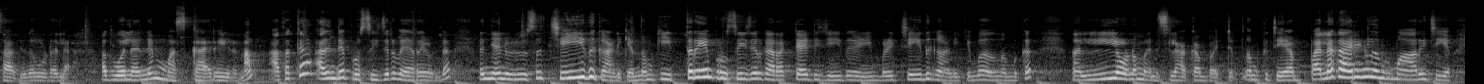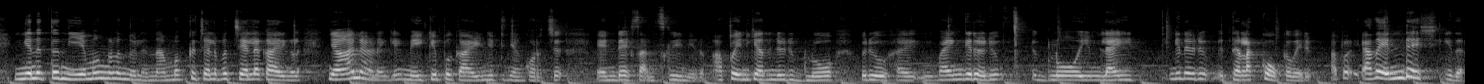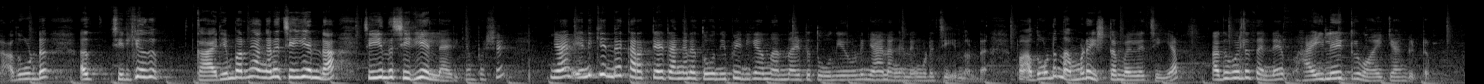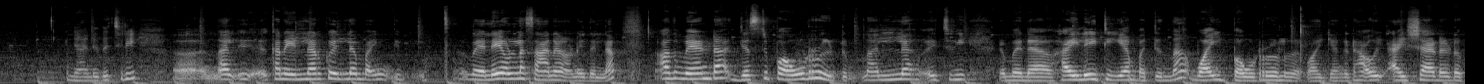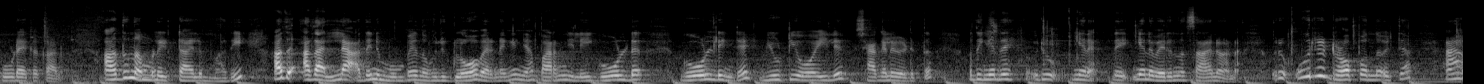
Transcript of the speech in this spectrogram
സാധ്യത കൂടുതല. അതുപോലെ തന്നെ മസ്കാര ഇടണം. അതൊക്കെ അതിന്റെ പ്രൊസീജിയർ വേറെയുണ്ട് അത് ഞാൻ ഒരു ദിവസം ചെയ്ത് കാണിക്കാം. നമുക്ക് ഇത്രയും പ്രൊസീജിയർ കറക്റ്റായിട്ട് ചെയ്ത് കഴിയുമ്പോൾ ചെയ്ത് കാണിക്കുമ്പോൾ അത് നമുക്ക് നല്ലോണം മനസ്സിലാക്കാൻ പറ്റും. നമുക്ക് ചെയ്യാം. പല കാര്യങ്ങളും നമുക്ക് മാറി ചെയ്യാം. ഇങ്ങനത്തെ നിയമങ്ങളൊന്നുമില്ല. നമുക്ക് ചിലപ്പോൾ ചില കാര്യങ്ങൾ ഞാനാണെങ്കിൽ മേക്കപ്പ് കഴിഞ്ഞിട്ട് ഞാൻ കുറച്ച് എന്റെ സൺസ്ക്രീൻ ഇടും. അപ്പോൾ എനിക്ക് അതിന്റെ ഒരു ഗ്ലോ ഒരു ഭയങ്കര ഒരു ഗ്ലോയും ലൈറ്റ് ഇങ്ങനെ ഒരു തിളക്കമൊക്കെ വരും. അപ്പോൾ അത് എന്റെ ഇത്. അതുകൊണ്ട് അത് ശരിക്കും അത് കാര്യം പറഞ്ഞാൽ അങ്ങനെ ചെയ്യണ്ട. ചെയ്യുന്നത് ശരിയല്ലായിരിക്കാം. പക്ഷേ ഞാൻ എനിക്ക് എന്റെ കറക്റ്റായിട്ട് അങ്ങനെ തോന്നി. ഇപ്പോൾ എനിക്ക് നന്നായിട്ട് തോന്നിയതുകൊണ്ട് ഞാൻ അങ്ങനെ കൂടെ ചെയ്യുന്നുണ്ട്. അപ്പോൾ അതുകൊണ്ട് നമ്മുടെ ഇഷ്ടം പോലെ ചെയ്യാം. അതുപോലെ തന്നെ ഹൈലൈറ്റർ വാങ്ങിക്കാൻ കിട്ടും. ഞാനിത് ഇച്ചിരി കാരണം എല്ലാവർക്കും എല്ലാം ഭയങ്കര വിലയുള്ള സാധനമാണ് ഇതെല്ലാം. അത് വേണ്ട ജസ്റ്റ് പൗഡർ കിട്ടും. നല്ല ഇച്ചിരി പിന്നെ ഹൈലൈറ്റ് ചെയ്യാൻ പറ്റുന്ന വൈറ്റ് പൗഡറുകൾ വാങ്ങിക്കാൻ കിട്ടും. ഐ ഷാഡോയുടെ കൂടെയൊക്കെ കാണും. അത് നമ്മൾ ഇട്ടാലും മതി. അത് അതല്ല അതിന് മുമ്പേ ഒരു ഗ്ലോ വരണമെങ്കിൽ ഞാൻ പറഞ്ഞില്ലേ ഈ ഗോൾഡ് ഗോൾഡിന്റെ ബ്യൂട്ടി ഓയിൽ ശകലം എടുത്ത് അതിങ്ങനെ ഒരു ഇങ്ങനെ ഇങ്ങനെ വരുന്ന സാധനമാണ്. ഒരു ഒരു ഡ്രോപ്പ് ഒന്ന് ഇട്ടാൽ ആ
